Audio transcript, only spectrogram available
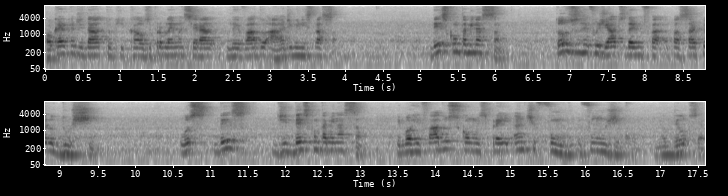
Qualquer candidato que cause problemas será levado à administração. Descontaminação. Todos os refugiados devem passar pelo duche. Os des de descontaminação e borrifados com spray antifúngico. Meu Deus do céu.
